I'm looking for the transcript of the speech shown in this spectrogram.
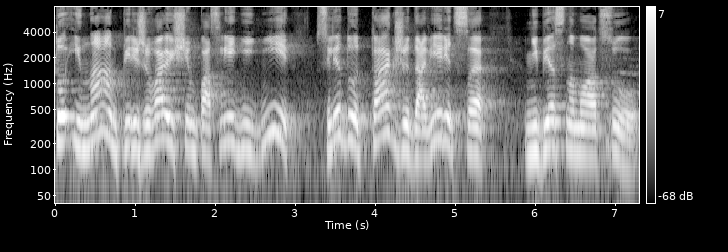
то и нам, переживающим последние дни, следует также довериться Небесному Отцу.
